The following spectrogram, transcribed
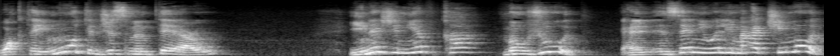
وقت يموت الجسم متاعه ينجم يبقى موجود. يعني الإنسان يولي ما عادش يموت.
